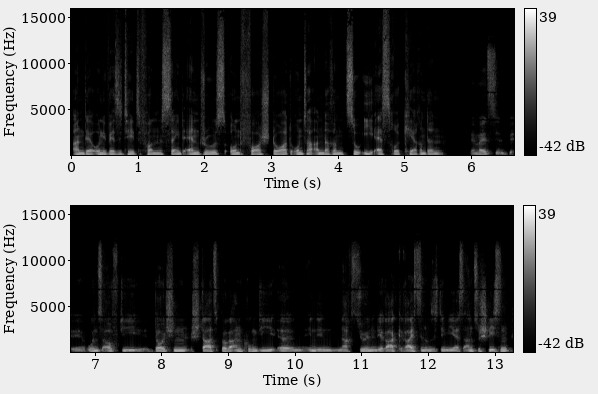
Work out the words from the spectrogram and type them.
an der Universität von St. Andrews und forscht dort unter anderem zu IS-Rückkehrenden. Wenn wir jetzt äh, uns auf die deutschen Staatsbürger angucken, die äh, in den, nach Syrien und Irak gereist sind, um sich dem IS anzuschließen,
